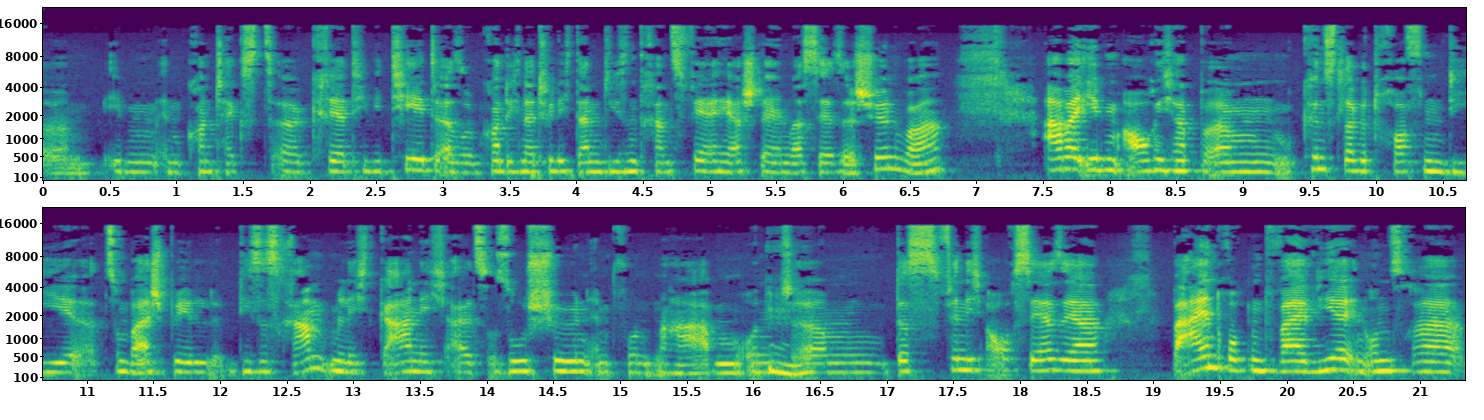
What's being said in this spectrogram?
Ähm, eben im Kontext äh, Kreativität, also konnte ich natürlich dann diesen Transfer herstellen, was sehr, sehr schön war. Aber eben auch, ich habe ähm, Künstler getroffen, die zum Beispiel dieses Rampenlicht gar nicht als so schön empfunden haben. Und ähm, das finde ich auch sehr, sehr beeindruckend, weil wir in unserer,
